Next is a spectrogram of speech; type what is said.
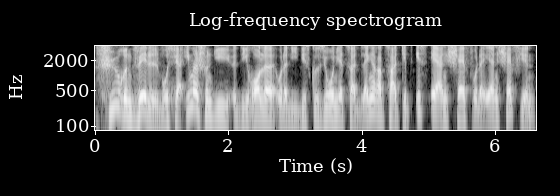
führen will, wo es ja immer schon die, die Rolle oder die Diskussion jetzt seit längerer Zeit gibt, ist er ein Chef oder eher ein Chefchen?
